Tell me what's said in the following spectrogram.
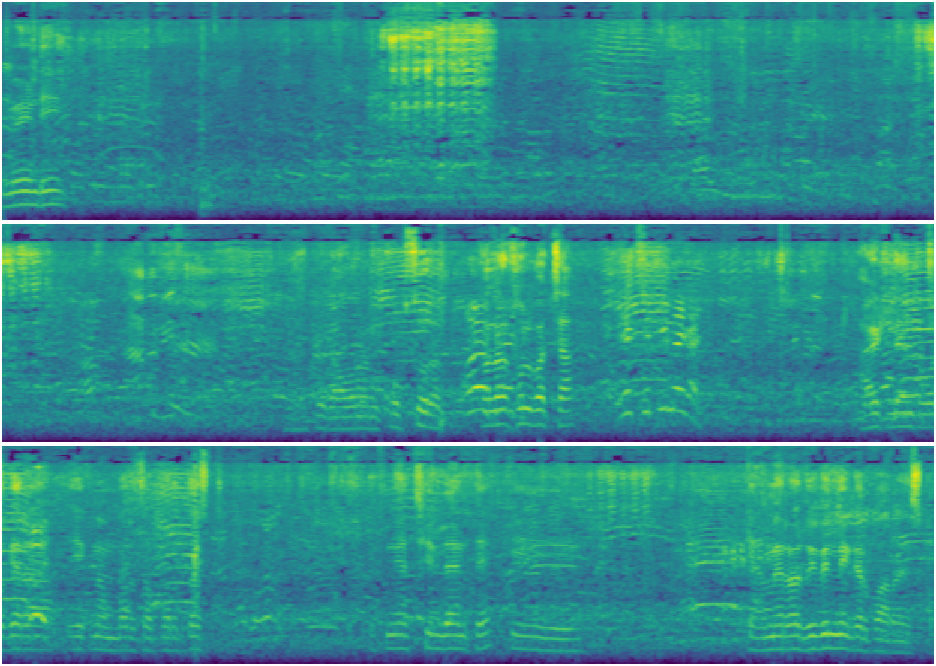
मेंढी। गावरान खूबसूरत कलरफुल बच्चा। हाइट लेंथ वगैरह एक नंबर ज़बरदस्त। इतनी अच्छी लेंथ है कि कैमरा रिवील नहीं कर पा रहा है इसको।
